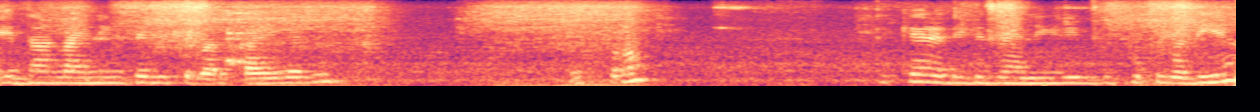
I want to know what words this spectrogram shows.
ਇਦਾਂ ਲਾਈਨਿੰਗ ਦੇ ਵਿੱਚ ਵਰਕ ਆਏਗਾ ਜੀ, ਉੱਪਰੋਂ। ਤੇ ਘੇਰੇ ਦੀ ਡਿਜ਼ਾਈਨਿੰਗ ਵੀ ਬਹੁਤ ਵਧੀਆ।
